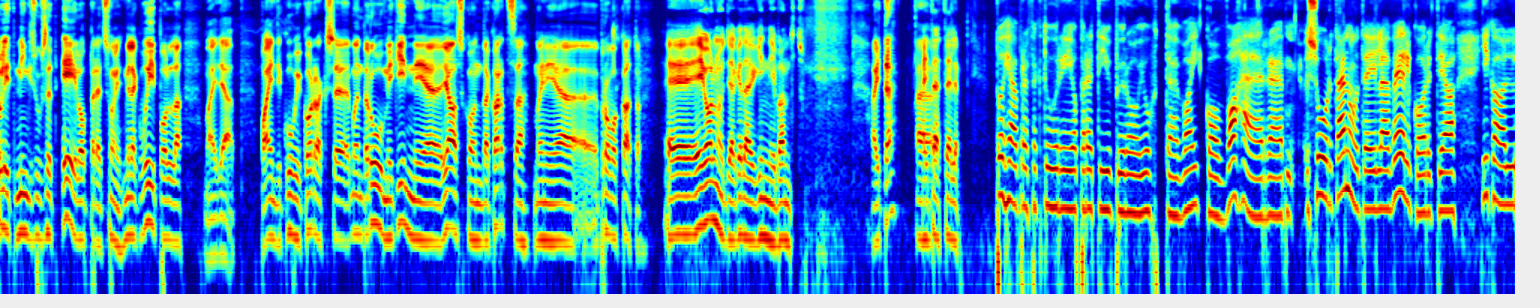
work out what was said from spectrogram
olid mingisugused eeloperatsioonid, millega võib-olla, ma ei tea, pandi kuhugi korraks eh, mõnda ruumi kinni, jaoskonda kartsa mõni äh, provokaator? ei olnud ja kedagi kinni ei pandud. aitäh! aitäh teile! Põhja prefektuuri operatiivbüroo juht Vaiko Vaher, suur tänu teile veel kord ja igal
